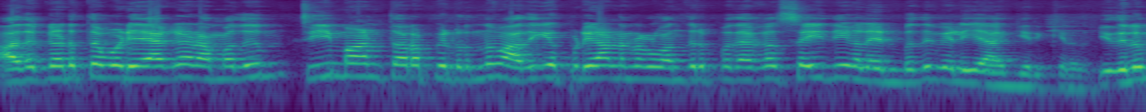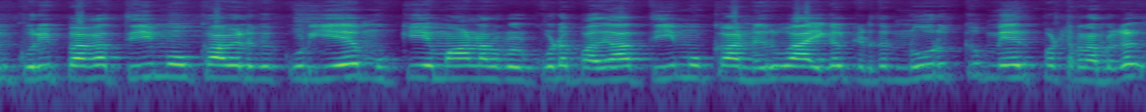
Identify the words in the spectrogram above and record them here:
அதுக்கு அடுத்தபடியாக நமது சீமான் தரப்பிலிருந்தும் அதிகப்படியானவர்கள் வந்திருப்பதாக செய்திகள் என்பது வெளியாகி இருக்கிறது இதிலும் குறிப்பாக திமுகவில் இருக்கக்கூடிய முக்கியமானவர்கள் கூட பார்த்தீங்கன்னா திமுக நிர்வாகிகள் கிட்டத்தட்ட நூறுக்கும் மேற்பட்ட நபர்கள்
